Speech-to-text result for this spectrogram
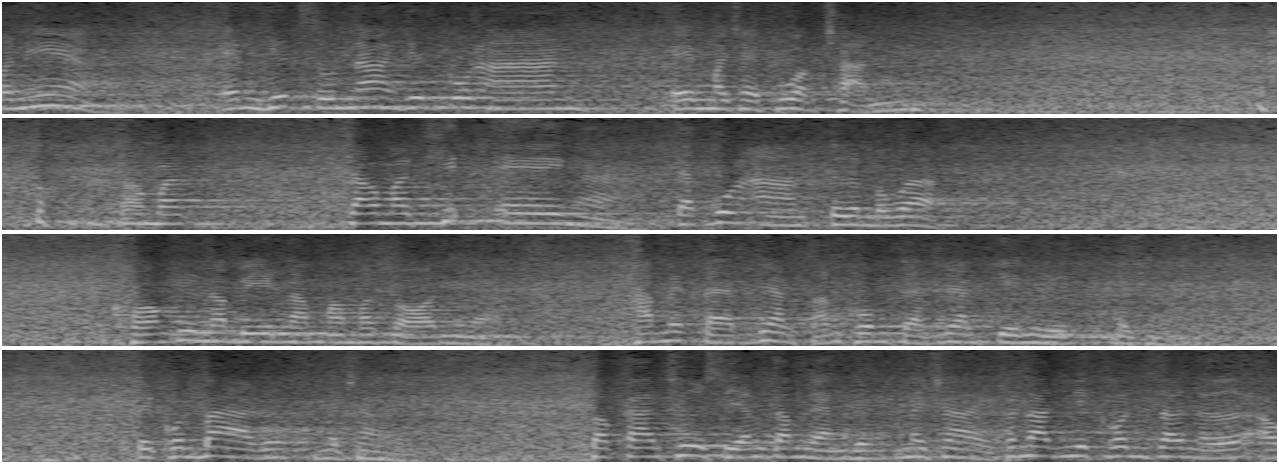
วันนี้ เองยึดสุนนะยึดกุรอาน เองไม่ใช่พวกฉันเรามาเรามาคิดเองอะแต่กุรอานเตือนบอกว่า ของที่นบีนำมามาสอนเนี่ยทำให้แตกแยกสังคม แตกแยกจริงหรือไม่ใช่เป็นคนบ้าหรือไม่ใช่ต่อการชื่อเสียงตำแหน่งหรือไม่ใช่ขนาดมีคนเสนอ เอา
